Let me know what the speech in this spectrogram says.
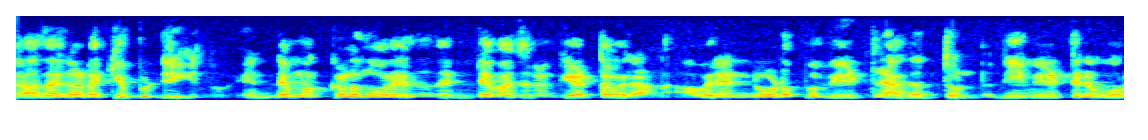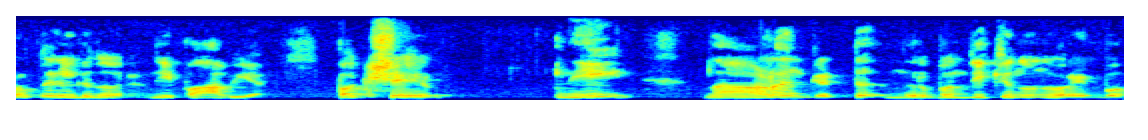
കഥ കടക്കപ്പെട്ടിരിക്കുന്നു. എന്റെ മക്കൾ എന്ന് പറയുന്നത് എന്റെ വചനം കേട്ടവരാണ്. അവരെന്നോടൊപ്പം വീട്ടിനകത്തുണ്ട്. നീ വീട്ടിന് പുറത്ത് നിൽക്കുന്നവരാണ്. നീ പാവിയ. പക്ഷേ നീ നാണം കെട്ട് നിർബന്ധിക്കുന്നു എന്ന് പറയുമ്പോൾ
